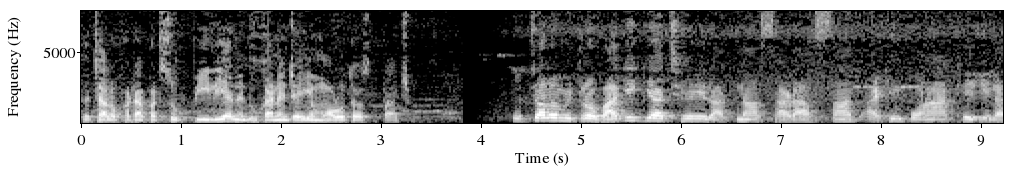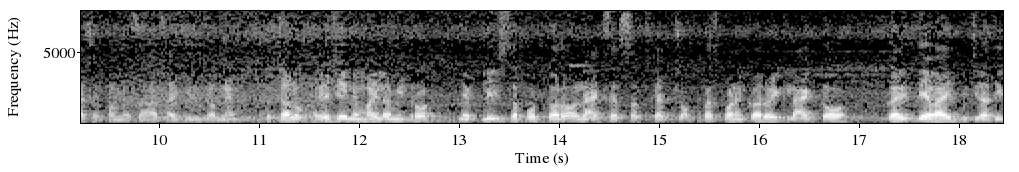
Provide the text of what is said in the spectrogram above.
તો ચાલો ફટાફટ સૂપ પી લઈએ અને દુકાને જઈએ મોડું થશે પાછું. તો ચાલો મિત્રો, વાગી ગયા છે રાતના સાડા સાત. આઈ થિંક પોણા આઠ ગયેલા છે પણ મેં સાડા સાત કીધું તમને. તો ચાલો ઘરે જઈને મળ્યા મિત્રો ને પ્લીઝ સપોર્ટ કરો લાઇક શેર સબસ્ક્રાઈબ ચોક્કસપણે કરો. એક લાઇક તો કરી જ દેવાય ગુજરાતી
